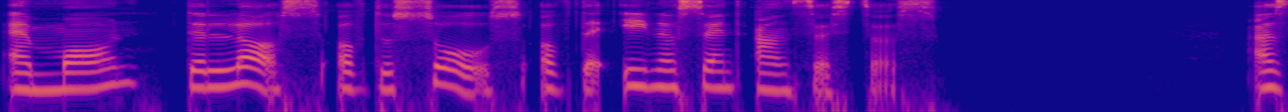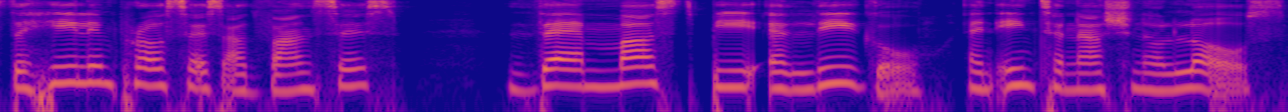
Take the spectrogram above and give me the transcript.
and mourn the loss of the souls of the innocent ancestors. As the healing process advances, there must be a legal and international laws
